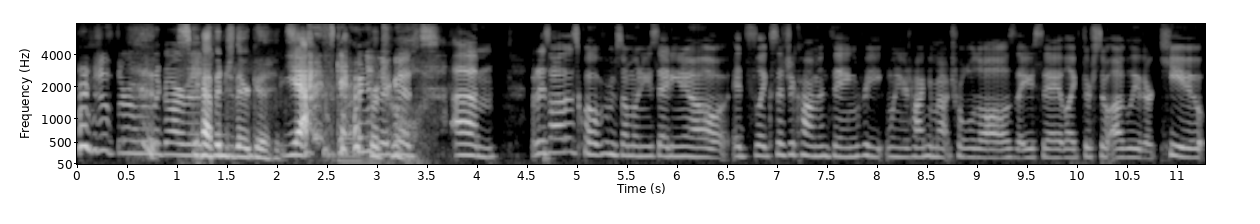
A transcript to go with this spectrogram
Don't just throw them in the garbage. Scavenge their goods. Yeah, scavenge their goods. trolls. Um, but I saw this quote from someone who said, you know, it's like such a common thing for you, when you're talking about troll dolls that you say like they're so ugly, they're cute,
